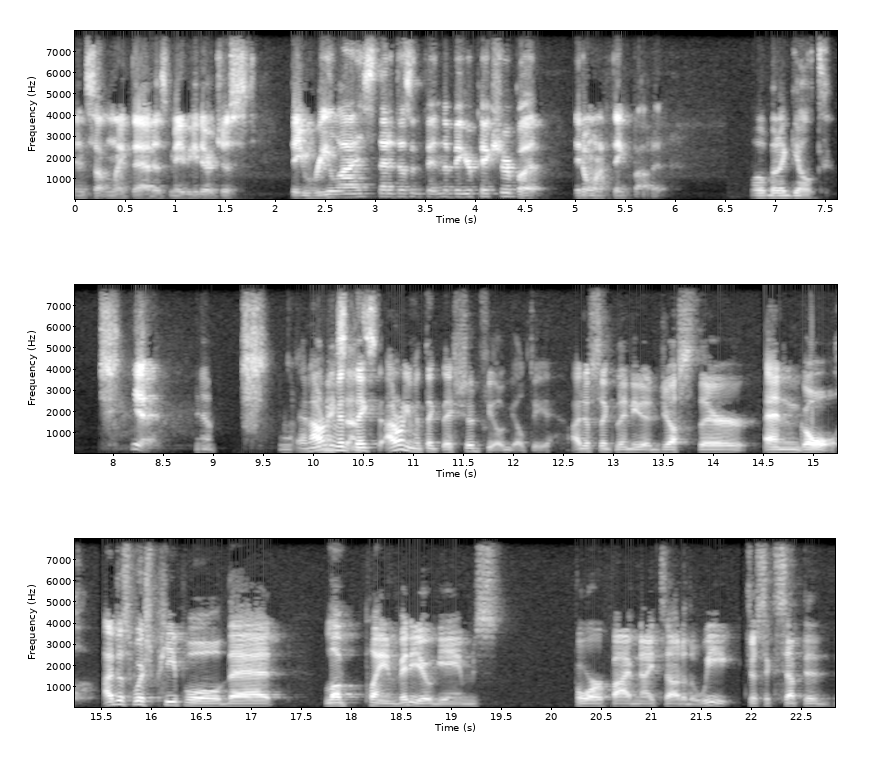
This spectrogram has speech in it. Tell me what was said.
and something like that is maybe they're just they realize that it doesn't fit in the bigger picture, but they don't want to think about it. A little bit of guilt. Yeah. Yeah. And I don't even sense. think I don't even think they should feel guilty. I just think they need to adjust their end goal. I just wish people that love playing video games four or five nights out of the week just accepted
